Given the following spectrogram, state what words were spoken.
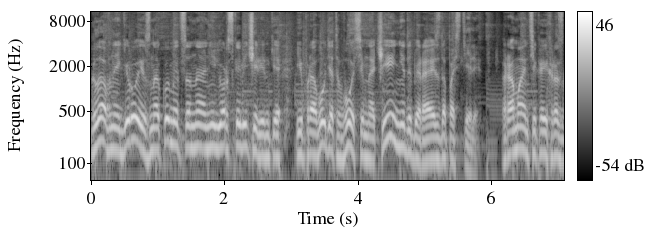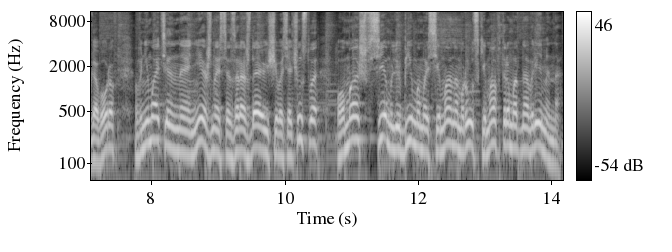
главные герои знакомятся на нью-йоркской вечеринке и проводят восемь ночей, не добираясь до постели. Романтика их разговоров, внимательная нежность зарождающегося чувства – омаж всем любимым Асиманом русским авторам одновременно.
